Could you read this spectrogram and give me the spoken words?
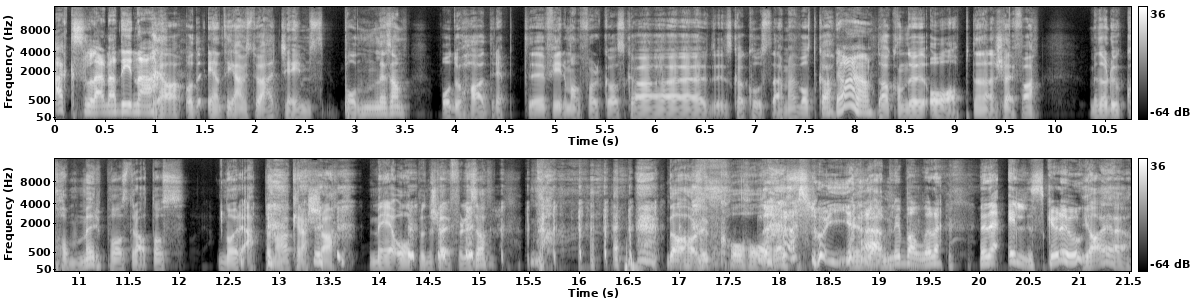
akslerne dine. Ja, og det, en ting er hvis du er James Bond, liksom, og du har drept eh, fire mannfolk og skal, skal kose deg med en vodka. Ja, ja. Da kan du åpne den sløyfa. Men når du kommer på Stratos, når appen har krasja, med åpen sløyfe, liksom Da, da har du Det er så jævlig baller, det. Men jeg elsker det jo. Ja, ja, ja.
